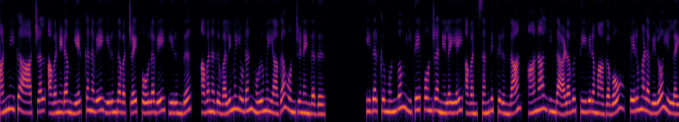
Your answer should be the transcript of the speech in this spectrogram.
ஆன்மீக ஆற்றல் அவனிடம் ஏற்கனவே இருந்தவற்றைப் போலவே இருந்து அவனது வலிமையுடன் முழுமையாக ஒன்றிணைந்தது. இதற்கு முன்பும் இதேபோன்ற நிலையை அவன் சந்தித்திருந்தான் ஆனால் இந்த அளவு தீவிரமாகவோ பெருமளவிலோ இல்லை.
